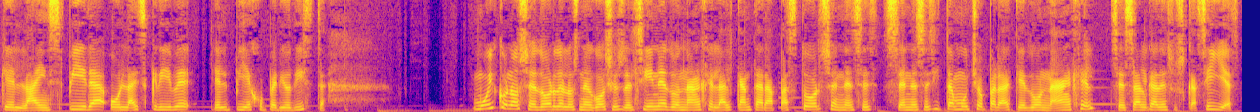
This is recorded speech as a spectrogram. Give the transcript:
que la inspira o la escribe el viejo periodista. Muy conocedor de los negocios del cine, don Ángel Alcántara Pastor, se, necesita mucho para que don Ángel se salga de sus casillas.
